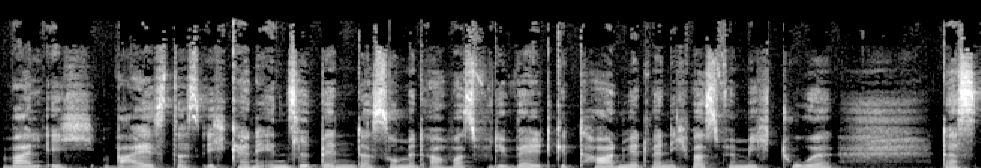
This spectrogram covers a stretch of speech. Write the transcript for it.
weil ich weiß, dass ich keine Insel bin, dass somit auch was für die Welt getan wird, wenn ich was für mich tue, dass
